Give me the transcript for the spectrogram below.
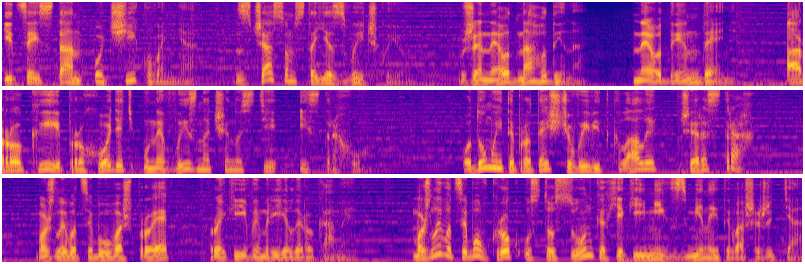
І цей стан очікування з часом стає звичкою вже не одна година, не один день, а роки проходять у невизначеності і страху. Подумайте про те, що ви відклали через страх. Можливо, це був ваш проект, про який ви мріяли роками. Можливо, це був крок у стосунках, який міг змінити ваше життя.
